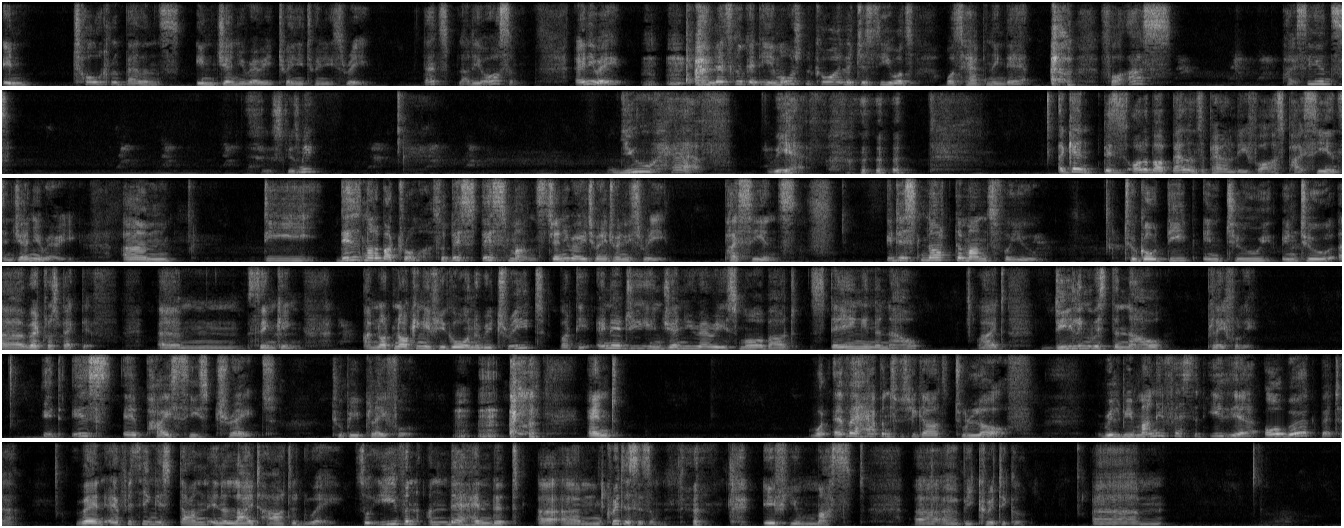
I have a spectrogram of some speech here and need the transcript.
in total balance in January 2023. That's bloody awesome. Anyway, let's look at the emotional core. Let's just see what's what's happening there. For us, Pisceans, excuse me, you have, we have. Again, this is all about balance apparently for us Pisceans in January. Um, the this is not about trauma. So this this month, January 2023, Pisceans, it is not the month for you to go deep into into uh, retrospective um, thinking. I'm not knocking if you go on a retreat, but the energy in January is more about staying in the now, right? Dealing with the now playfully. It is a Pisces trait to be playful. and whatever happens with regard to love, will be manifested easier or work better when everything is done in a light-hearted way. So even underhanded uh, um, criticism, if you must uh, uh, be critical, um,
